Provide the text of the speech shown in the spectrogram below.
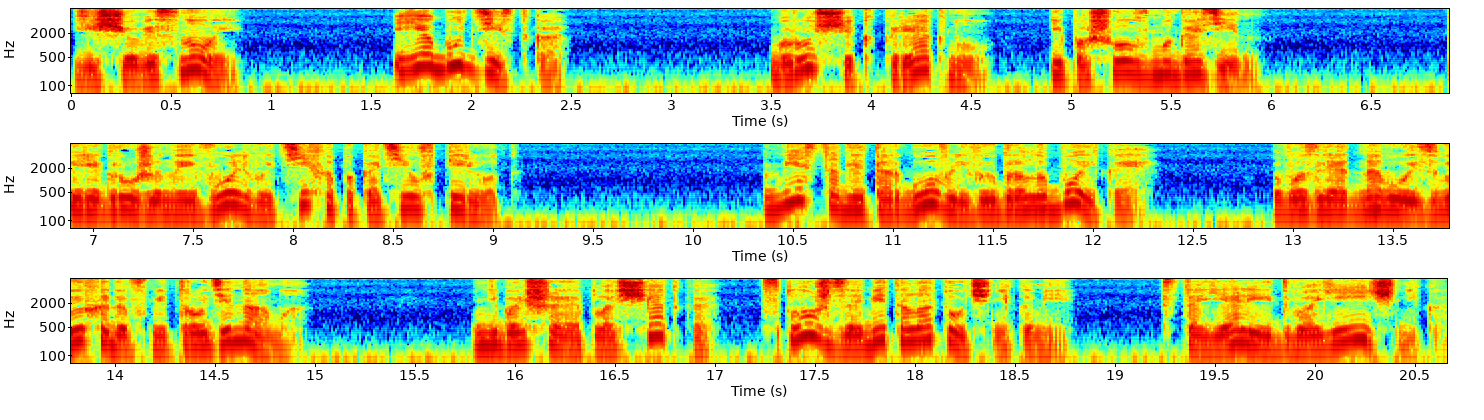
еще весной. Я буддистка». Грузчик крякнул, и пошел в магазин. Перегруженный Вольво тихо покатил вперед. Место для торговли выбрала бойкое, возле одного из выходов метро «Динамо». Небольшая площадка сплошь забита лоточниками. Стояли и два яичника.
